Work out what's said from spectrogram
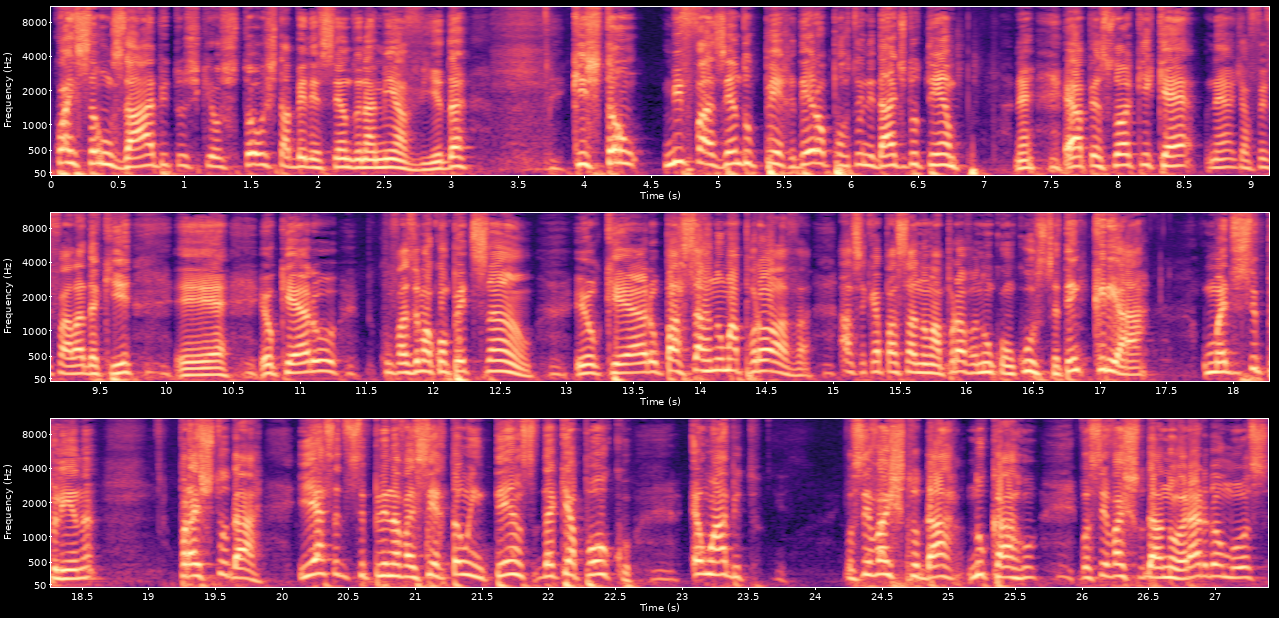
quais são os hábitos que eu estou estabelecendo na minha vida que estão me fazendo perder a oportunidade do tempo. Né? É a pessoa que quer, né? Já foi falado aqui, é, eu quero fazer uma competição, eu quero passar numa prova. Ah, você quer passar numa prova, num concurso? Você tem que criar uma disciplina para estudar. E essa disciplina vai ser tão intensa, daqui a pouco é um hábito. Você vai estudar no carro, você vai estudar no horário do almoço,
